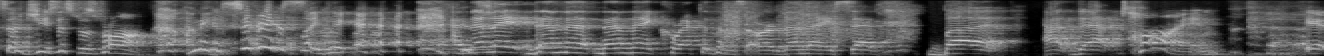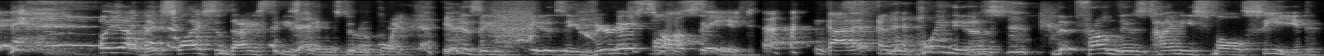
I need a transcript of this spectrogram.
so Jesus was wrong. I mean, seriously. We, and then they then the, then they corrected themselves, or then they said, but at that time, it. oh yeah, they slice and dice these things to the point. It is a it is a very, very small, small, seed. seed. Got it. And the point is that from this tiny small seed,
